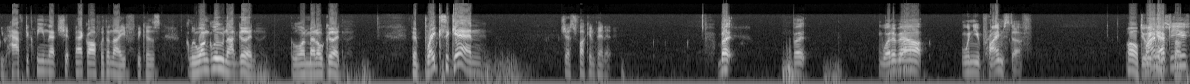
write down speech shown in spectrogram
you have to clean that shit back off with a knife because glue on glue, not good. Glue on metal, good. If it breaks again, just fucking pin it. But but what about when you prime stuff? Oh, Do we have to use?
